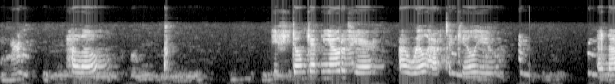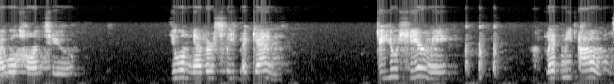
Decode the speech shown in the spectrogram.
Hello? If you don't get me out of here, I will have to kill you. And I will haunt you. You will never sleep again. Do you hear me? Let me out.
